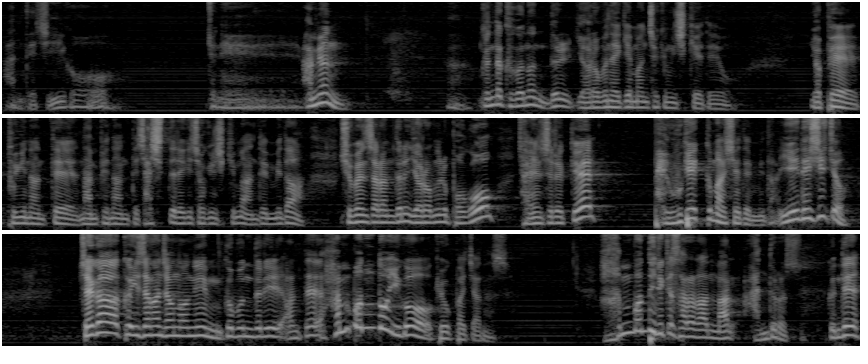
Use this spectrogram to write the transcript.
안 되지 이거. 주님 하면 어, 그런데 그거는 늘 여러분에게만 적용시켜야 돼요 옆에 부인한테 남편한테 자식들에게 적용시키면 안 됩니다. 주변 사람들은 여러분을 보고 자연스럽게 배우게끔 하셔야 됩니다. 이해되시죠? 제가 그 이상한 장로님 그분들이 한테 한 번도 이거 교육받지 않았어요. 한 번도 이렇게 살아라는 말 안 들었어요. 근데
